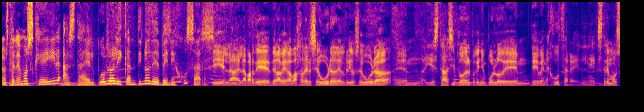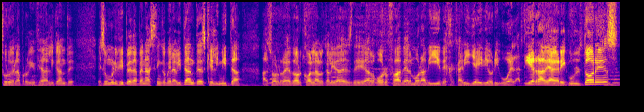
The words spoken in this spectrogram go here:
Nos tenemos que ir hasta el pueblo alicantino de Benejúzar. Sí, en la, parte de la vega baja del Segura, del río Segura, eh, ahí está situado el pequeño pueblo de, de, Benejúzar, en el extremo sur de la provincia de Alicante. Es un municipio de apenas 5.000 habitantes que limita a su alrededor con las localidades de Algorfa, de Almoradí, de Jacarilla y de Orihuela. Tierra de agricultores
